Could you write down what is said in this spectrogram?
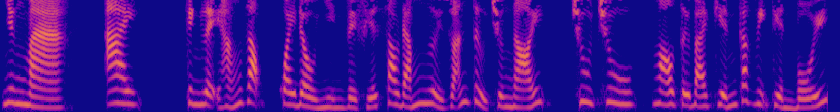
nhưng mà... Ai? Kinh lệ hắng giọng, quay đầu nhìn về phía sau đám người doãn tử trương nói, Chu Chu, mau tới bái kiến các vị tiền bối.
